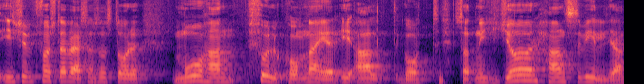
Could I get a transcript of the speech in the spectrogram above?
i 21 versen så står det Må han fullkomna er i allt gott så att ni gör hans vilja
